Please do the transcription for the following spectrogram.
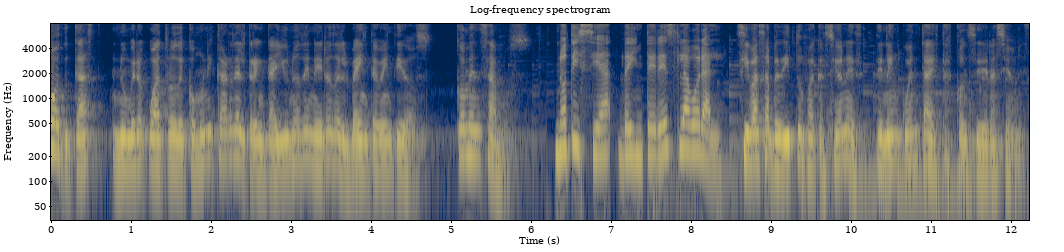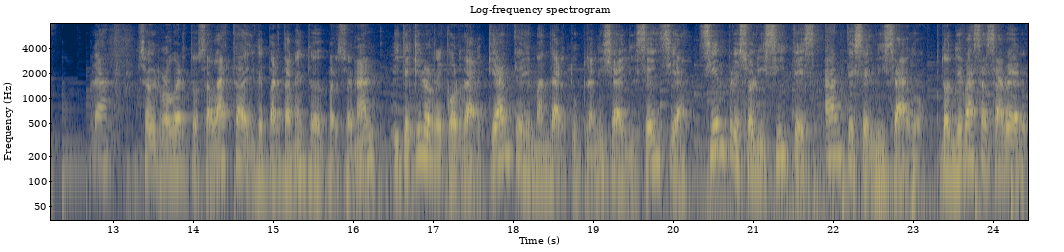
podcast número 4 de Comunicar del 31 de enero del 2022. Comenzamos. Noticia de interés laboral. Si vas a pedir tus vacaciones, ten en cuenta estas consideraciones. Hola, soy Roberto Sabasta del Departamento de Personal y te quiero recordar que antes de mandar tu planilla de licencia, siempre solicites antes el visado, donde vas a saber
